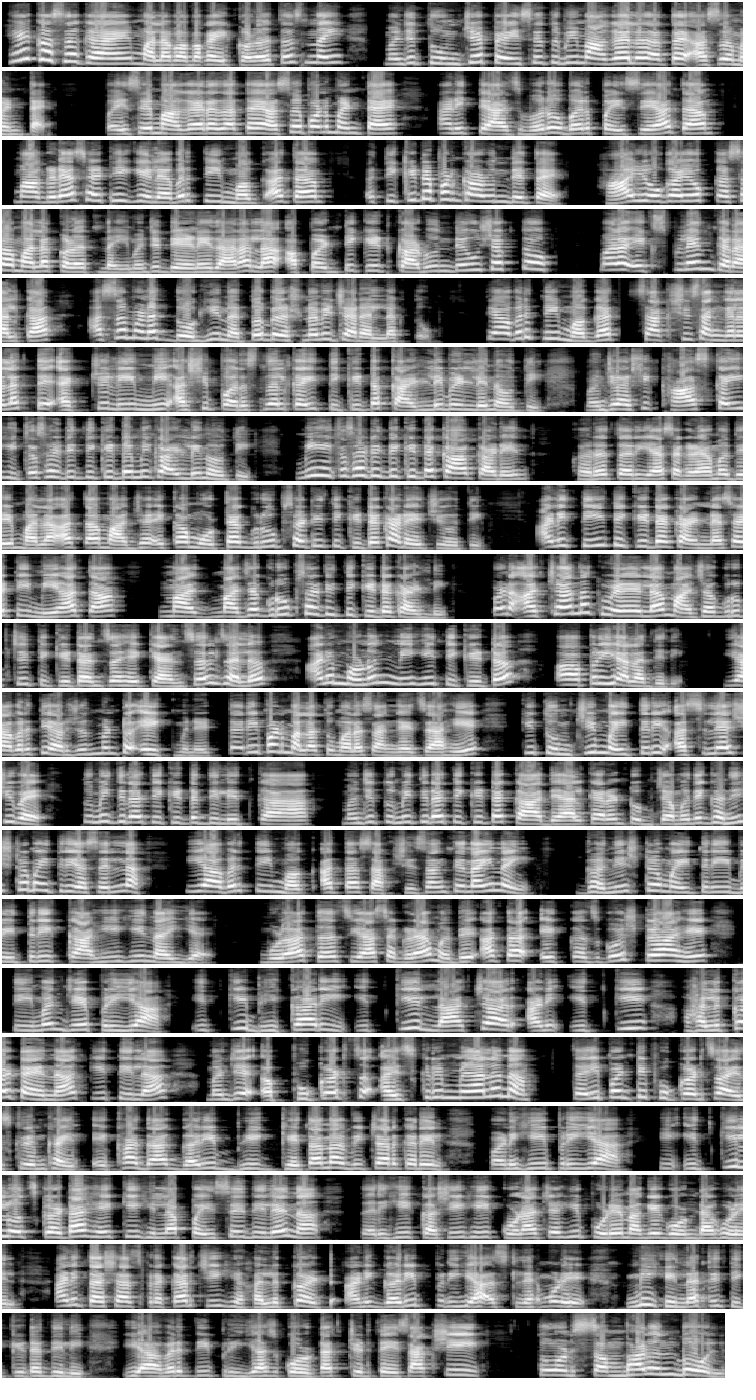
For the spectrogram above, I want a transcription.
हे कसं काय? मला बाबा काही कळतच नाही. म्हणजे तुमचे पैसे तुम्ही मागायला जाताय असं म्हणताय. पैसे मागायला जाताय असं पण म्हणताय. आणि त्याचबरोबर पैसे आता मागण्यासाठी गेल्यावरती मग आता तिकीट पण काढून देत आहे हा योगायोग कसा मला कळत नाही. म्हणजे देणेदाराला आपण तिकीट काढून देऊ शकतो? मला एक्सप्लेन कराल का? असं म्हणत दोघींना तो प्रश्न विचारायला लागतो. त्यावरती मगात साक्षी सांगायला लागते. ॲक्च्युली मी अशी पर्सनल काही तिकीटं काढली बिडली नव्हती. म्हणजे अशी खास काही हिच्यासाठी तिकीटं मी काढली नव्हती. मी हिच्यासाठी तिकीटं का काढेन? खरं तर या सगळ्यामध्ये मला आता माझ्या एका मोठ्या ग्रुपसाठी तिकीटं काढायची होती. आणि ती तिकीटं काढण्यासाठी मी आता मा माझ्या ग्रुपसाठी तिकीटं काढली. पण अचानक वेळेला माझ्या ग्रुपची तिकिटांचं हे कॅन्सल झालं आणि म्हणून मी ही तिकीटं प्रियाला दिली. यावरती अर्जुन म्हणतो एक मिनिट तरी पण मला तुम्हाला सांगायचं आहे की तुमची मैत्री असल्याशिवाय तुम्ही तिला तिकीट दिलीत का? म्हणजे तुम्ही तिला तिकीट का द्याल? कारण तुमच्यामध्ये घनिष्ठ मैत्री असेल ना यावरती मग आता साक्षी सांगते नाही नाही घनिष्ठ मैत्री बेत्री काहीही नाही आहे मुळातच या सगळ्यामध्ये आता एकच गोष्ट आहे ती म्हणजे प्रिया. इतकी भिकारी इतकी लाचार आणि इतकी हलकट आहे ना की तिला म्हणजे फुकटचं आईस्क्रीम मिळालं ना तरी पण ती फुकटचं आईस्क्रीम खाईल. एखादा गरीब भीक घेताना विचार करेल पण ही प्रिया ही इतकी लोचकट आहे की हिला पैसे दिले ना तरीही कशीही कोणाच्याही पुढे मागे गोंडा घोळेल. आणि तशाच प्रकारची ही हलकट आणि गरीब प्रिया असल्यामुळे मी हिला ती तिकीटं दिली. यावरती प्रिया कोर्टात चिडते साक्षी तोंड सांभाळून बोल.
